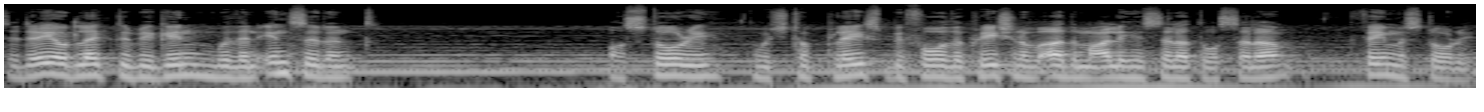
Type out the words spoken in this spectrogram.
Today I would like to begin with an incident or story which took place before the creation of Adam alayhi salatu wasalam. Famous story,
